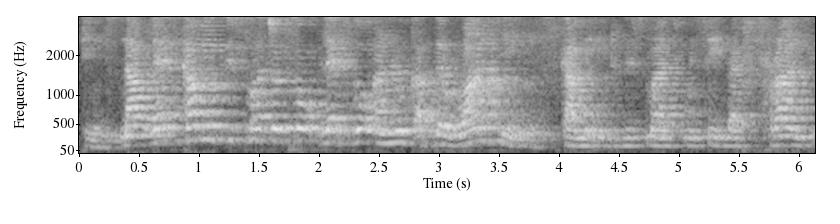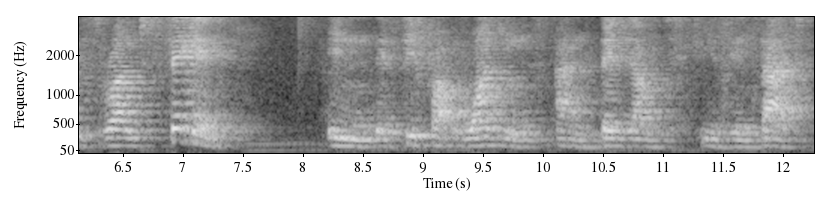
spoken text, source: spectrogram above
teams. Now let's come into this match also. Let's go and look at the rankings coming into this match. We see that France is ranked second in the FIFA rankings and Belgium is in that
